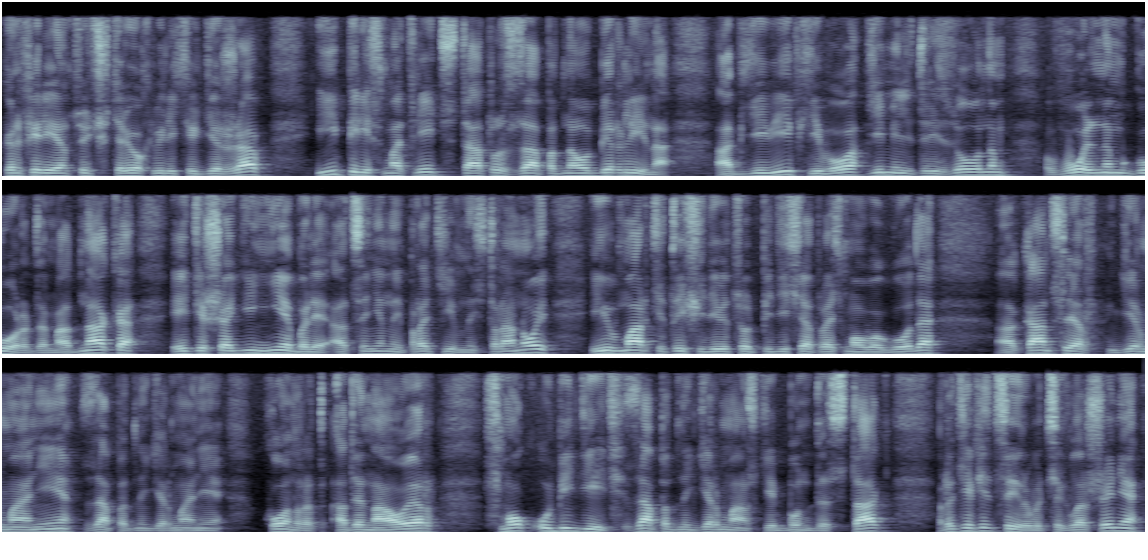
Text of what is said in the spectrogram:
конференцию четырех великих держав и пересмотреть статус Западного Берлина, объявив его демилитаризованным вольным городом. Однако эти шаги не были оценены противной стороной, и в марте 1958 года а, канцлер Германии, Западной Германии Конрад Аденауэр смог убедить западно-германский Бундестаг ратифицировать соглашение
